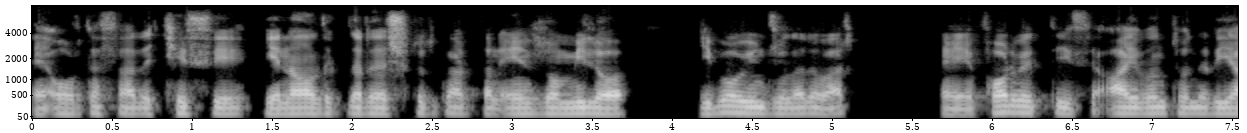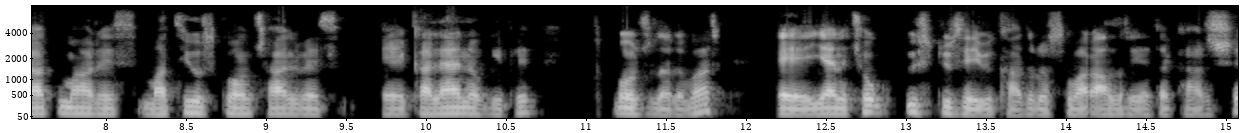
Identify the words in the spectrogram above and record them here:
e, orta sahada Kesi, yeni aldıkları Stuttgart'tan Enzo Milo gibi oyuncuları var. E, Forvet'te ise Ivan Toney, Riyad Mahrez, Matheus Gonçalves, e, Galeno gibi futbolcuları var. E, yani çok üst düzey bir kadrosu var Al Riyad'a karşı.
